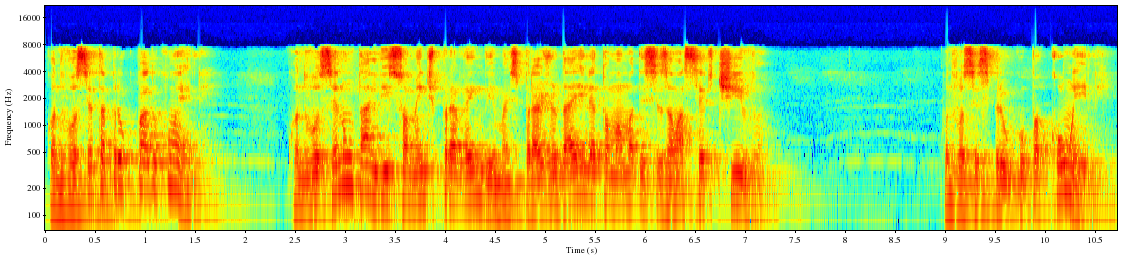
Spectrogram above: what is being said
Quando você está preocupado com ele, quando você não está ali somente para vender, mas para ajudar ele a tomar uma decisão assertiva, quando você se preocupa com ele,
